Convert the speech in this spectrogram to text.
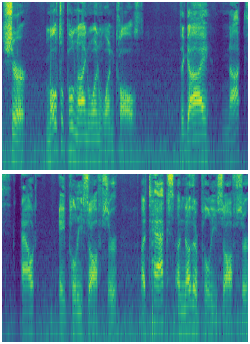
sure multiple 911 calls. The guy knocks out a police officer, attacks another police officer,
